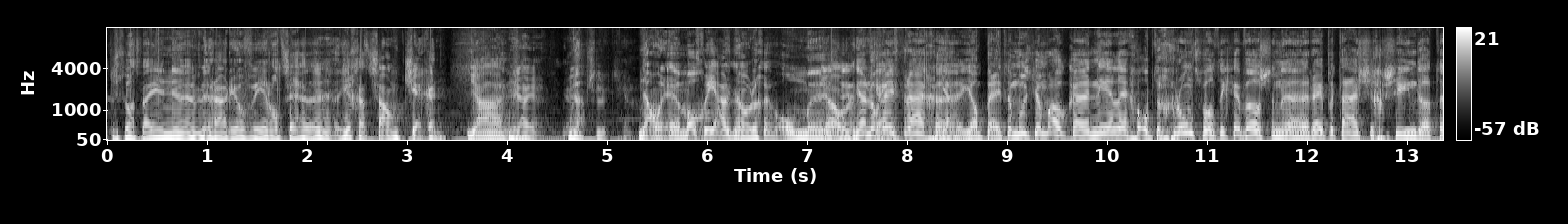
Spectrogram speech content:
Dus wat wij in de uh, radiowereld zeggen, je gaat soundchecken. Ja, ja, ja, ja, ja. absoluut. Ja. Nou, uh, mogen we je uitnodigen om uh, Ja, ja nog één vraag, ja? Jan-Peter. Moet je hem ook neerleggen op de grond? Want ik heb wel eens een reportage gezien dat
